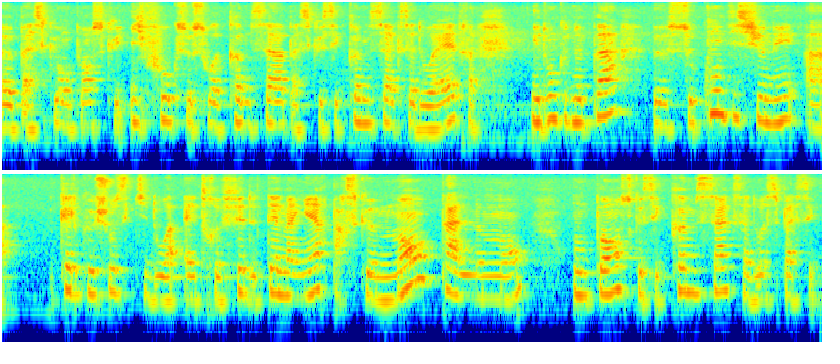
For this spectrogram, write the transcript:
euh, parce qu'on pense qu'il faut que ce soit comme ça, parce que c'est comme ça que ça doit être. Et donc ne pas euh, se conditionner à quelque chose qui doit être fait de telle manière parce que mentalement on pense que c'est comme ça que ça doit se passer.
